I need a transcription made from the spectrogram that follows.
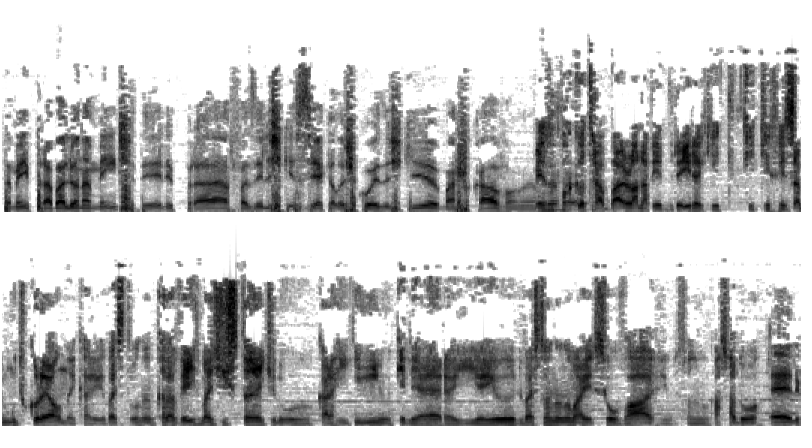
também trabalhou na mente dele pra fazer ele esquecer aquelas coisas que machucavam, né? Mesmo Uhum. porque o trabalho lá na pedreira, que, que, que é muito cruel, né, cara? Ele vai se tornando cada vez mais distante do cara riquinho que ele era. E aí ele vai se tornando mais selvagem, se tornando um caçador. É, ele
